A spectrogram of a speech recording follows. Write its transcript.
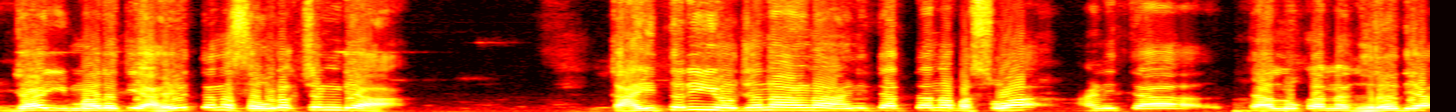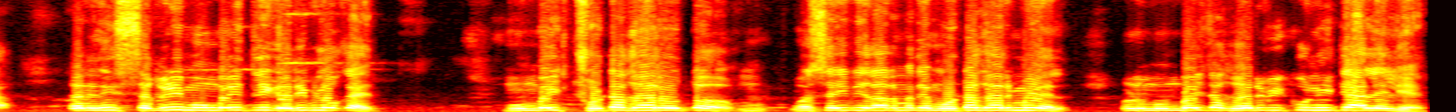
ज्या इमारती आहेत त्यांना संरक्षण द्या. काहीतरी योजना आणा आणि त्यात त्यांना बसवा आणि त्या त्या लोकांना घरं द्या. कारण ही सगळी मुंबईतली गरीब लोक आहेत. मुंबईत छोटं घर होतं. वसई विरारमध्ये मोठं घर मिळेल. म्हणून मुंबईचं घर विकून इथे आलेली आहेत.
